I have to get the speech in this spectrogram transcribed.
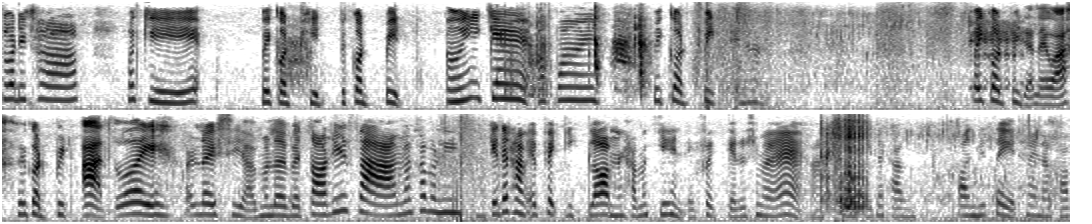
สวัสดีครับ เมื่อกี้ไปกดผิดไปกดปิด เอ้ยแกออกไป ไปกดปิดไอ้นั่นไปกดปิดอะไรวะ ไปกดปิดอัดเลยก็เลยเสียมาเลยไปตอนที่สามนะคะวันนี้เกจะทำเอฟเฟกต์อีกรอบนะคะ เมื่อกี้เห็นเอฟเฟกต์เกแล้วใช่ไหมอะเกจะทำตอนพิเศษให้นะครับ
